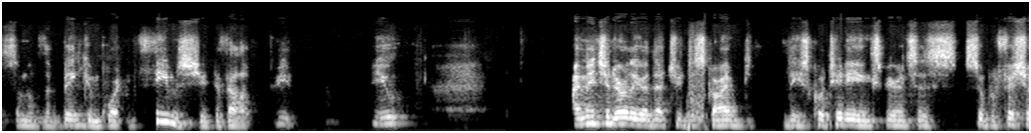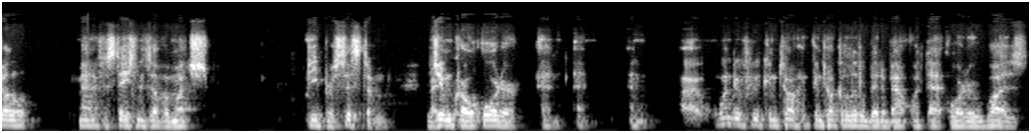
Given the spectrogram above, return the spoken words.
some of the big important themes you developed. You, you I mentioned earlier that you described these quotidian experiences superficial manifestations of a much deeper system, right. Jim Crow order, and and and I wonder if we can talk can talk a little bit about what that order was.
